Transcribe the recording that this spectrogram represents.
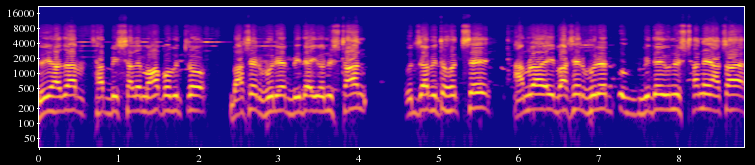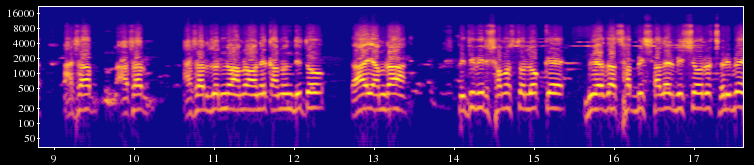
দুই হাজার ছাব্বিশ সালে মহাপবিত্র বাসের ভুরের বিদায়ী অনুষ্ঠান উদযাপিত হচ্ছে। আমরা এই বাসের ভুরের বিদায়ী অনুষ্ঠানে আসা আসা, আসার আসার জন্য আমরা অনেক আনন্দিত। তাই আমরা পৃথিবীর সমস্ত লোককে দুই হাজার ছাব্বিশ সালের বিশ্ব শরীফে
